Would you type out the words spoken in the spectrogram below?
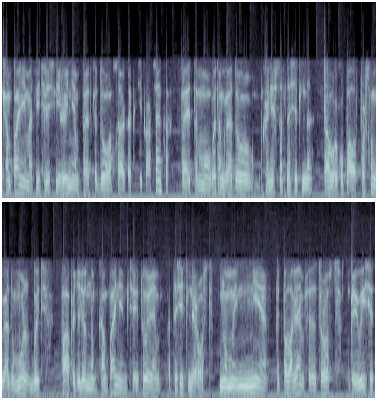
компаниям отметили снижением порядка до 45%. Поэтому в этом году, конечно, относительно того, как упало в прошлом году, может быть по определенным компаниям, территориям относительный рост. Но мы не предполагаем, что этот рост превысит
